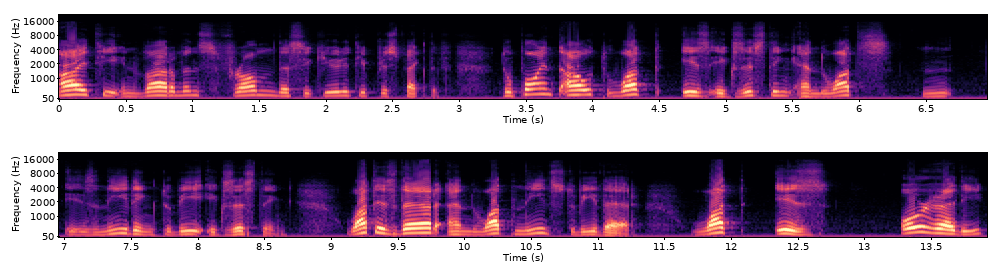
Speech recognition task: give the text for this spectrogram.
IT environments from the security perspective, to point out what is existing and what's needing to be existing, what is there and what needs to be there, what is already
